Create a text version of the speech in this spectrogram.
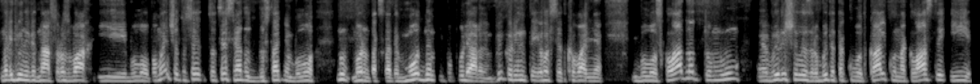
на відміну від нас розваг і було поменше, то це то це свято достатньо було, ну можна так сказати, модним і популярним. Викорінити його святкування було складно, тому е, вирішили зробити таку от кальку, накласти і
